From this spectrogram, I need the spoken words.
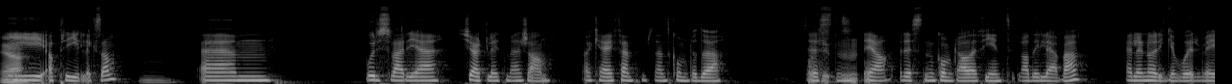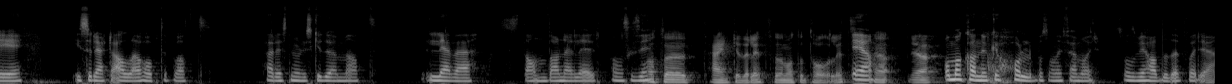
Ja. i april, liksom. Mm. Um, hvor Sverige kjørte litt mer sånn OK, 15 kommer til å dø. Resten, ja, resten kommer til å ha det fint. La de leve. Eller Norge, hvor vi isolerte alle og håpte på at færrest mulig skulle dø, men at levestandarden, eller hva man skal si Måtte tanke det litt. så det måtte tåle litt. Ja. ja. Og man kan jo ikke holde på sånn i fem år, sånn som vi hadde det forrige,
